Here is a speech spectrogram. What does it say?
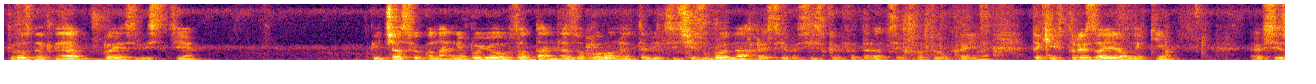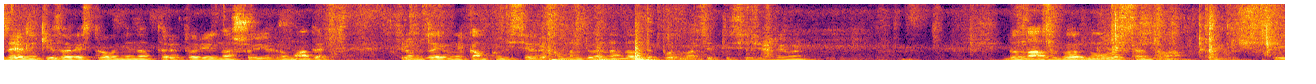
Про зникнення безвісті під час виконання бойового завдання з оборони та відсічі збройної агресії Російської Федерації проти України. Таких три заявники. Е, Всі заявники зареєстровані на території нашої громади. Трьом заявникам комісія рекомендує надати по 20 тисяч гривень. До нас звернулося 2, 3, 4,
